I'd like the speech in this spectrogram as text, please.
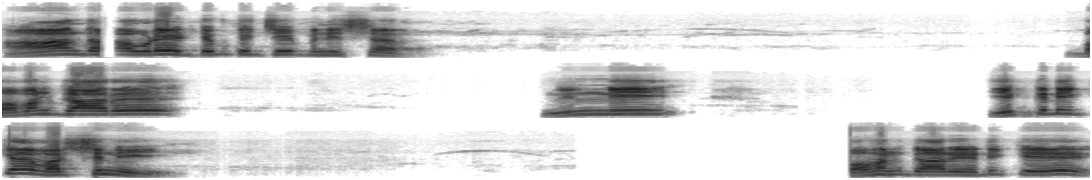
ஆந்திராவுடைய deputy chief minister. Pawan garu நின்னி எக்கடிக்க வர்ஷினி. பவன்கார எடிக்கு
